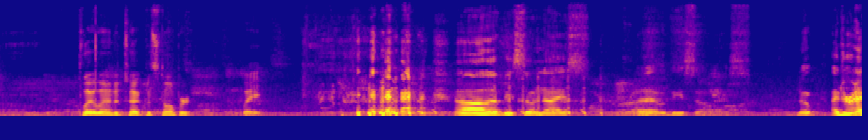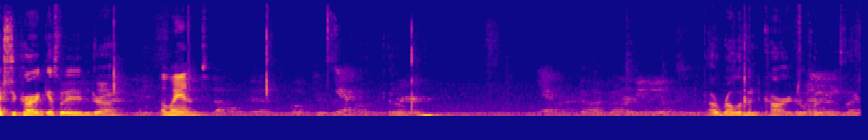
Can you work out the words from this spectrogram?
Um, Play land attack with Stomper. Wait. Oh, that'd be so nice. That would be so nice. Nope. I drew an extra card. Guess what I didn't draw? A land. Yeah. Yeah. A relevant card. We'll put it into there.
